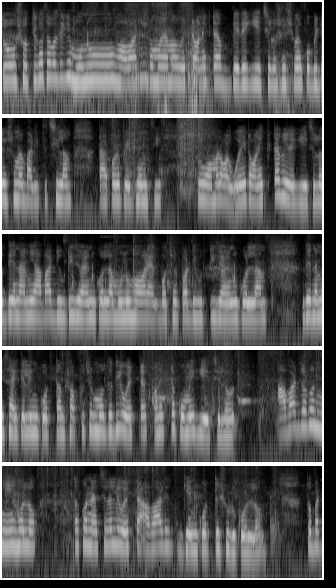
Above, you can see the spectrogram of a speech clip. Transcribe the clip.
তো সত্যি কথা বলতে কি, মনু হওয়ার সময় আমার ওয়েটটা অনেকটা বেড়ে গিয়েছিল। সেই সময় কোভিডের সময় বাড়িতে ছিলাম, তারপরে প্রেগনেন্সি তো আমার ওয়েট অনেকটা বেড়ে গিয়েছিল। দেন আমি আবার ডিউটি জয়েন করলাম। মনু হওয়ার এক বছর পর ডিউটি জয়েন করলাম। দেন আমি সাইকেলিং করতাম। সব কিছুর মধ্যে দিয়ে ওয়েটটা অনেকটা কমে গিয়েছিল। আবার যখন মেয়ে হলো, তখন ন্যাচারালি ওয়েটটা আবার গেন করতে শুরু করল। তো তো বাট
